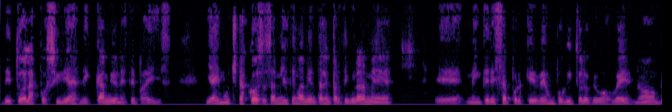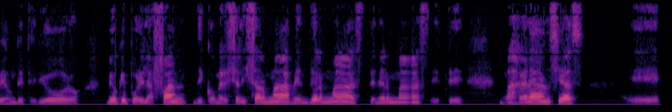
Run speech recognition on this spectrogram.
de todas las posibilidades de cambio en este país. Y hay muchas cosas. A mí el tema ambiental en particular me, eh, me interesa porque veo un poquito lo que vos ves, ¿no? Veo un deterioro, veo que por el afán de comercializar más, vender más, tener más, este, más ganancias, eh,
